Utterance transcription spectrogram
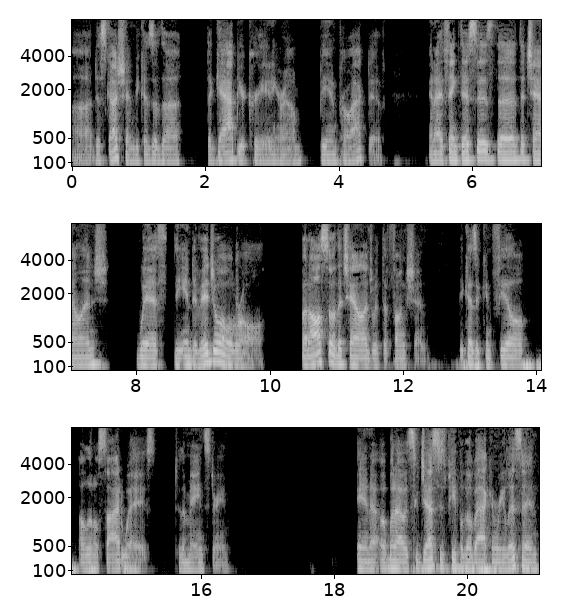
uh, discussion because of the the gap you're creating around being proactive. And i think this is the the challenge with the individual role but also the challenge with the function because it can feel a little sideways to the mainstream and uh, what i would suggest is people go back and re-listen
